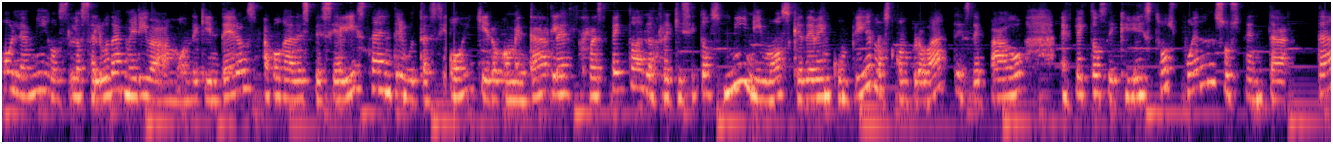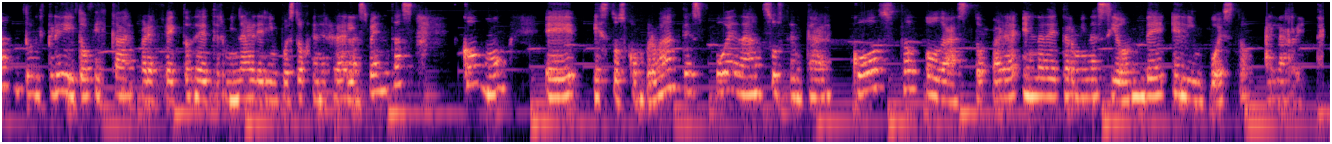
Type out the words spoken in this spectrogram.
Hola amigos, los saluda Mary de Quinteros, abogada especialista en tributación. Hoy quiero comentarles respecto a los requisitos mínimos que deben cumplir los comprobantes de pago a efectos de que estos puedan sustentar tanto el crédito fiscal para efectos de determinar el impuesto general a las ventas como eh, estos comprobantes puedan sustentar costo o gasto para en la determinación del el impuesto a la renta.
